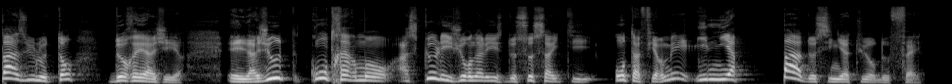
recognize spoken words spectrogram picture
pas eu le temps de réagir. Et il ajoute, contrairement à ce que les journalistes de Society ont affirmé, il n'y a pas de signature de fait.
